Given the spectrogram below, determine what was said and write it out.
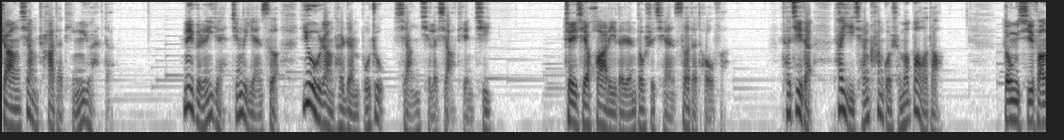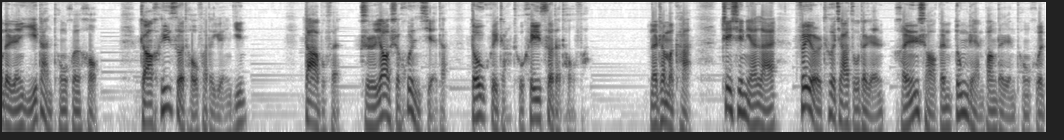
长相差得挺远的。那个人眼睛的颜色又让他忍不住想起了小田七。这些画里的人都是浅色的头发。他记得他以前看过什么报道，东西方的人一旦通婚后，长黑色头发的原因，大部分只要是混血的。都会长出黑色的头发。那这么看，这些年来，菲尔特家族的人很少跟东联邦的人通婚。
